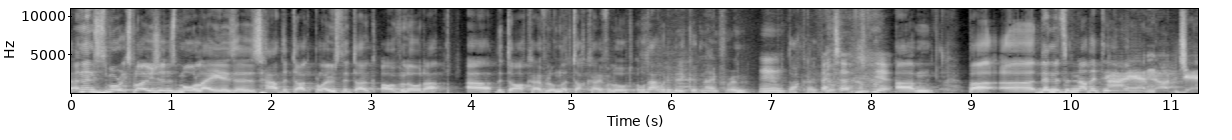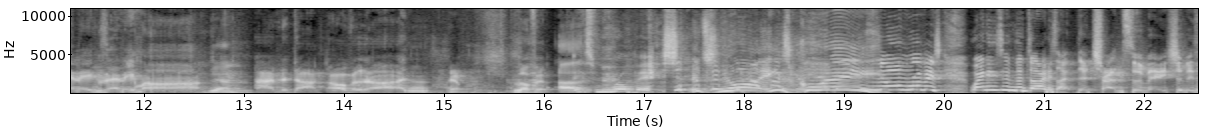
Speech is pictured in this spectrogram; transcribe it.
And then some more explosions, more lasers, how the duck blows the duck Overlord up. Uh, the Dark Overlord, not Duck Overlord. Oh, that would have been a good name for him. Duck Overlord. Better, yeah. Um, but uh, then there's another demon. I am not Jennings anymore. Yeah. I'm the Dark Overlord. Yep. Love it. it's rubbish. It's not. It's great. It's so rubbish. When he's in the diner, he's like, the transformation is.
